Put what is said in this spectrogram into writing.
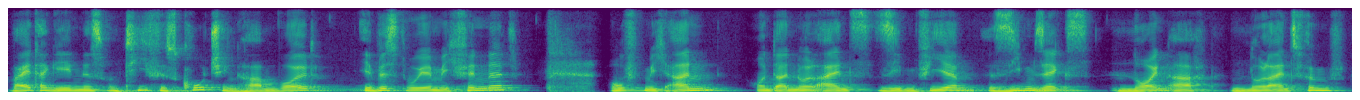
weitergehendes und tiefes Coaching haben wollt, ihr wisst, wo ihr mich findet. Ruft mich an unter 0174 76 98 015.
